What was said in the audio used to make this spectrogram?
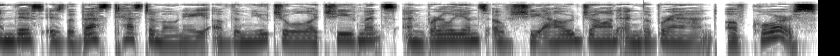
and this is the best testimony of the mutual achievements and brilliance of Xiao Zhan and the brand. Of course,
